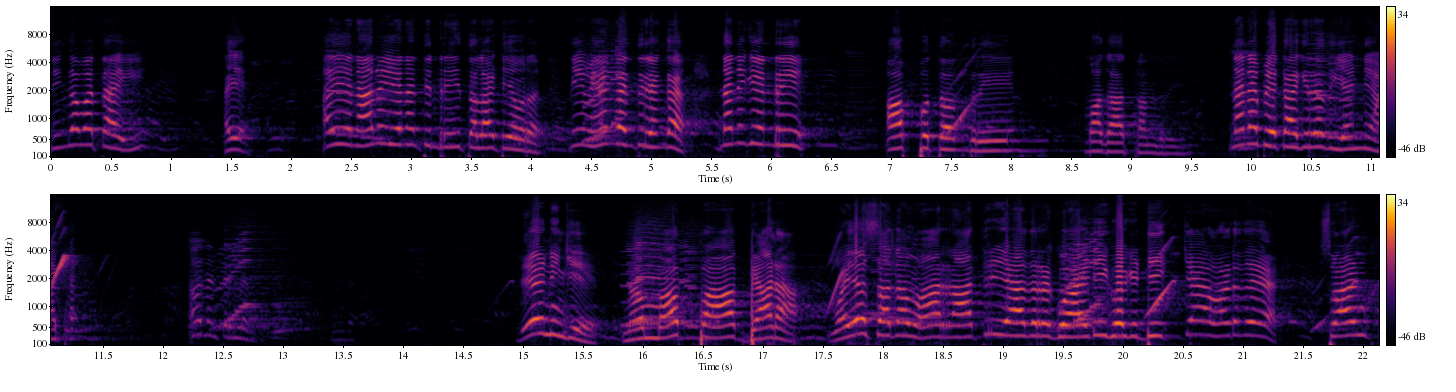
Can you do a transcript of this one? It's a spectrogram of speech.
ನಿಂಗವ ತಾಯಿ? ಅಯ್ಯ ಅಯ್ಯ, ನಾನು ಏನಂತೀನ್ರಿ ತಲಾಟಿ ಅವ್ರ? ನೀವ್ ಹೆಂಗ ಅಂತೀರಿ ಹಂಗ? ನನಗೇನ್ರಿ? ಅಪ್ಪ ತಂದ್ರೇನ್, ಮಗ ತಂದ್ರಿ ನನಗೆ ಬೇಕಾಗಿರೋದು ಎಣ್ಣೆ ಆಟ. ಹೌದಂತ್ರಿಲ್ಲ ಲೇ ನಿಂಗೆ ನಮ್ಮ ಅಪ್ಪ ಬ್ಯಾಡ. ವಯಸ್ಸಾದವ, ರಾತ್ರಿ ಆದ್ರ ಗಾಡಿಗೆ ಹೋಗಿ ಡಿಕ್ಕೆ ಹೊಡೆದೆ ಸ್ವಂಟ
